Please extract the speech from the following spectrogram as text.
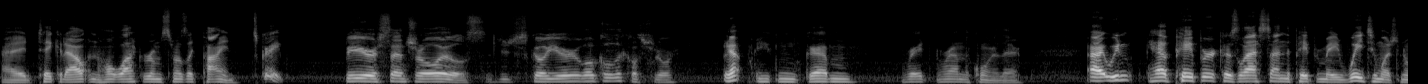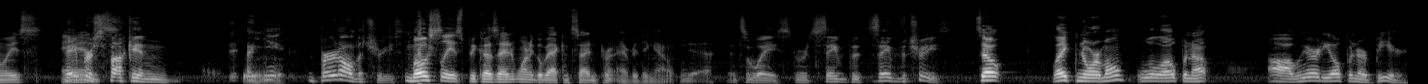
I take it out, and the whole locker room smells like pine. It's great. Beer essential oils. You just go to your local liquor store. Yep, you can grab them right around the corner there. All right, we didn't have paper because last time the paper made way too much noise. Paper's and fucking. Burn all the trees. Mostly it's because I didn't want to go back inside and print everything out. Yeah, it's a waste. We're save the save the trees. So, like normal, we'll open up. Oh, we already opened our beer.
